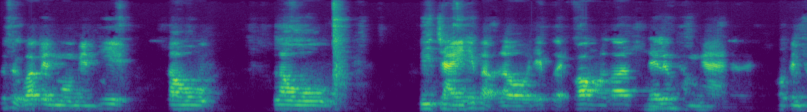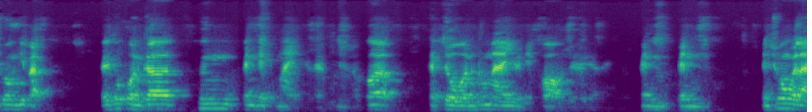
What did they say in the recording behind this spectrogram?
รู้สึกว่าเป็นโมเมนต์ที่เราเราดีใจที่แบบเราได้เปิดกล้องแล้วก็ได้เริ่มทำงานเพราะเป็นช่วงที่แบบ เอ้ยทุกคนก็เพิ่งเป็นเด็กใหม่อะไรแบบนี้แล้วก็กระโจนเข้ามาอยู่ในกองเลยอะไรเป็นเป็นเป็นช่วงเวลา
